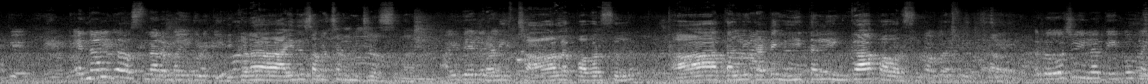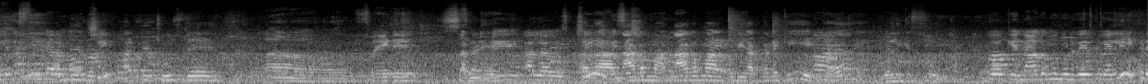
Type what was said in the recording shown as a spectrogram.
ఓకే. ఎన్నాళ్ళుగా వస్తున్నారమ్మా గుడికి ఇక్కడ ఐదు సంవత్సరాల నుంచి వస్తున్నాను. ఐదేళ్ళ కానీ చాలా పవర్ఫుల్ ఆ తల్లి కంటే ఈ తల్లి ఇంకా పవర్ఫుల్ రోజు ఇలా దీపం వెలిగిస్తుంటారమ్మా వచ్చి అంటే ట్యూస్డే ఫ్రైడే సండే అలా వచ్చి నాగమ్మ నాగమ్మ గుడి అక్కడికి ఇక్కడ వెలిగిస్తూ ఉంటాం. ఓకే నాగమ్మ గుడి దగ్గరికి వెళ్ళి ఇక్కడ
